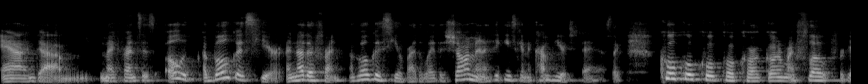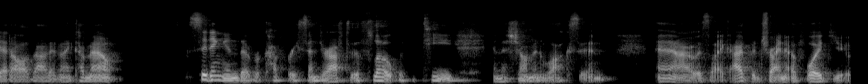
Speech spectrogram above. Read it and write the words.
And um, my friend says, Oh, Iboga's here. Another friend, Iboga's here, by the way, the shaman. I think he's going to come here today. I was like, Cool, cool, cool, cool, cool. Go to my float, forget all about it. And I come out sitting in the recovery center after the float with the tea, and the shaman walks in. And I was like, I've been trying to avoid you.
